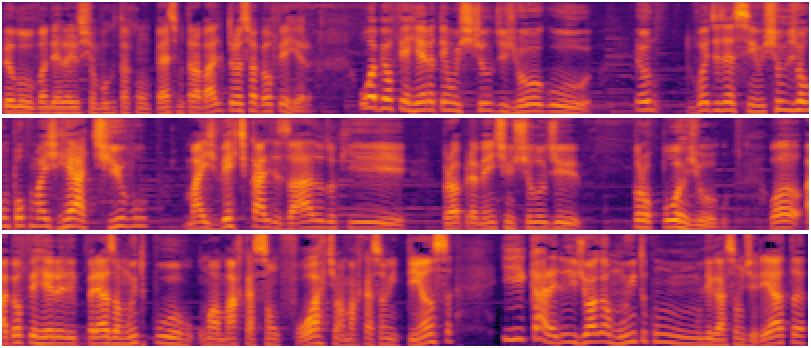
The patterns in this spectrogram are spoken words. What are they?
pelo Vanderlei Luxemburgo tá com um péssimo trabalho e trouxe o Abel Ferreira. O Abel Ferreira tem um estilo de jogo, eu vou dizer assim, um estilo de jogo um pouco mais reativo, mais verticalizado do que propriamente um estilo de propor jogo. O Abel Ferreira ele preza muito por uma marcação forte, uma marcação intensa. E, cara, ele joga muito com ligação direta,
